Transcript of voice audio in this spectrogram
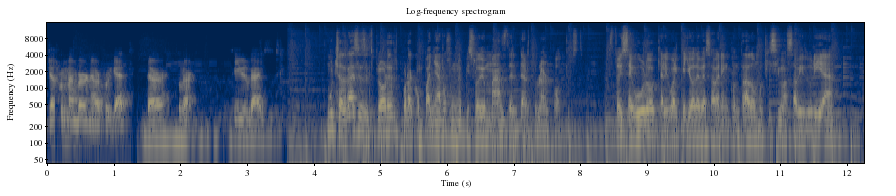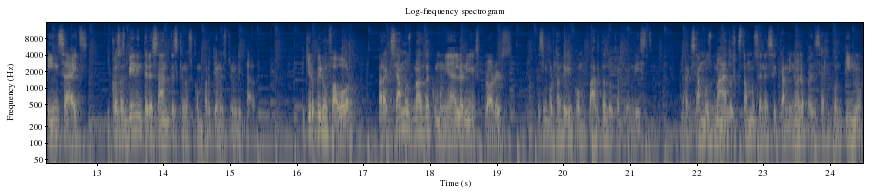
just remember, never forget, Dare to Learn. See you guys. Muchas gracias Explorer por acompañarnos en un episodio más del Dare to Learn podcast. Estoy seguro que al igual que yo debes haber encontrado muchísima sabiduría, insights y cosas bien interesantes que nos compartió nuestro invitado. Te quiero pedir un favor, para que seamos más la comunidad de Learning Explorers, es importante que compartas lo que aprendiste. Para que seamos más los que estamos en ese camino del aprendizaje continuo,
